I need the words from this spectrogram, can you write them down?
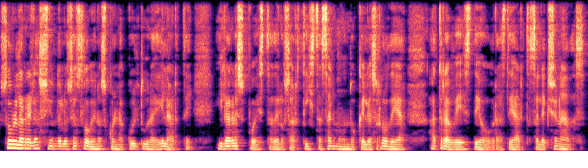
sobre la relación de los eslovenos con la cultura y el arte y la respuesta de los artistas al mundo que les rodea a través de obras de arte seleccionadas.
